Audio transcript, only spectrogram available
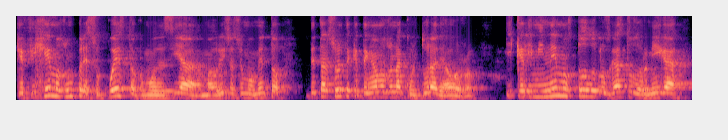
que fijemos un presupuesto, como decía Mauricio hace un momento, de tal suerte que tengamos una cultura de ahorro y que eliminemos todos los gastos de hormiga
